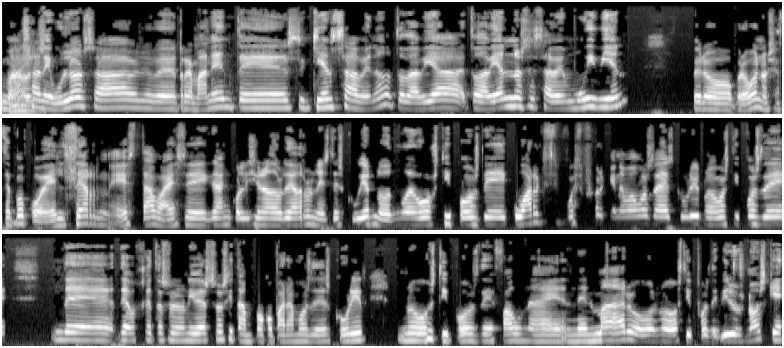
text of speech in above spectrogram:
Masa Bueno, nebulosa, eh, remanentes, quién sabe, ¿no? Todavía, todavía no se sabe muy bien, pero, pero bueno, si hace poco el CERN estaba, ese gran colisionador de hadrones, descubriendo nuevos tipos de quarks, pues ¿por qué no vamos a descubrir nuevos tipos de, de, de objetos en el universo si tampoco paramos de descubrir nuevos tipos de fauna en el mar o nuevos tipos de virus, ¿no? Es que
